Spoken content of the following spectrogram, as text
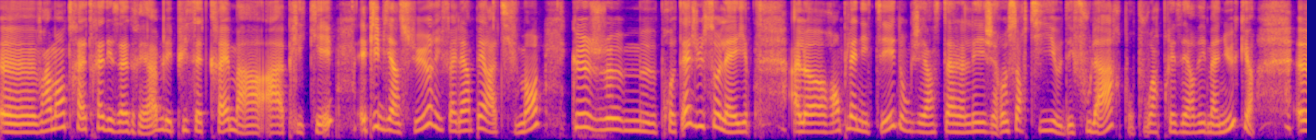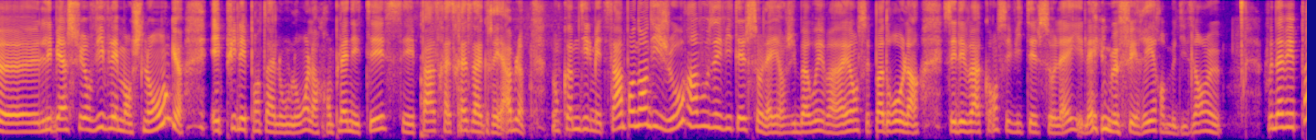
Euh, vraiment très très désagréable. Et puis cette crème à, à, appliquer. Et puis bien sûr, il fallait impérativement que je me protège du soleil. Alors en plein été, donc j'ai installé, j'ai ressorti euh, des foulards pour pouvoir préserver ma nuque. Euh, les bien sûr, vive les manches longues et puis les pantalons longs. Alors qu'en plein été, c'est pas très très agréable. Donc comme dit le médecin, pendant 10 jours, hein, vous évitez le soleil. Alors j'ai bah oui, bah non, c'est pas drôle Hein. C'est les vacances, éviter le soleil. Et là, il me fait rire en me disant euh, Vous n'avez pas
